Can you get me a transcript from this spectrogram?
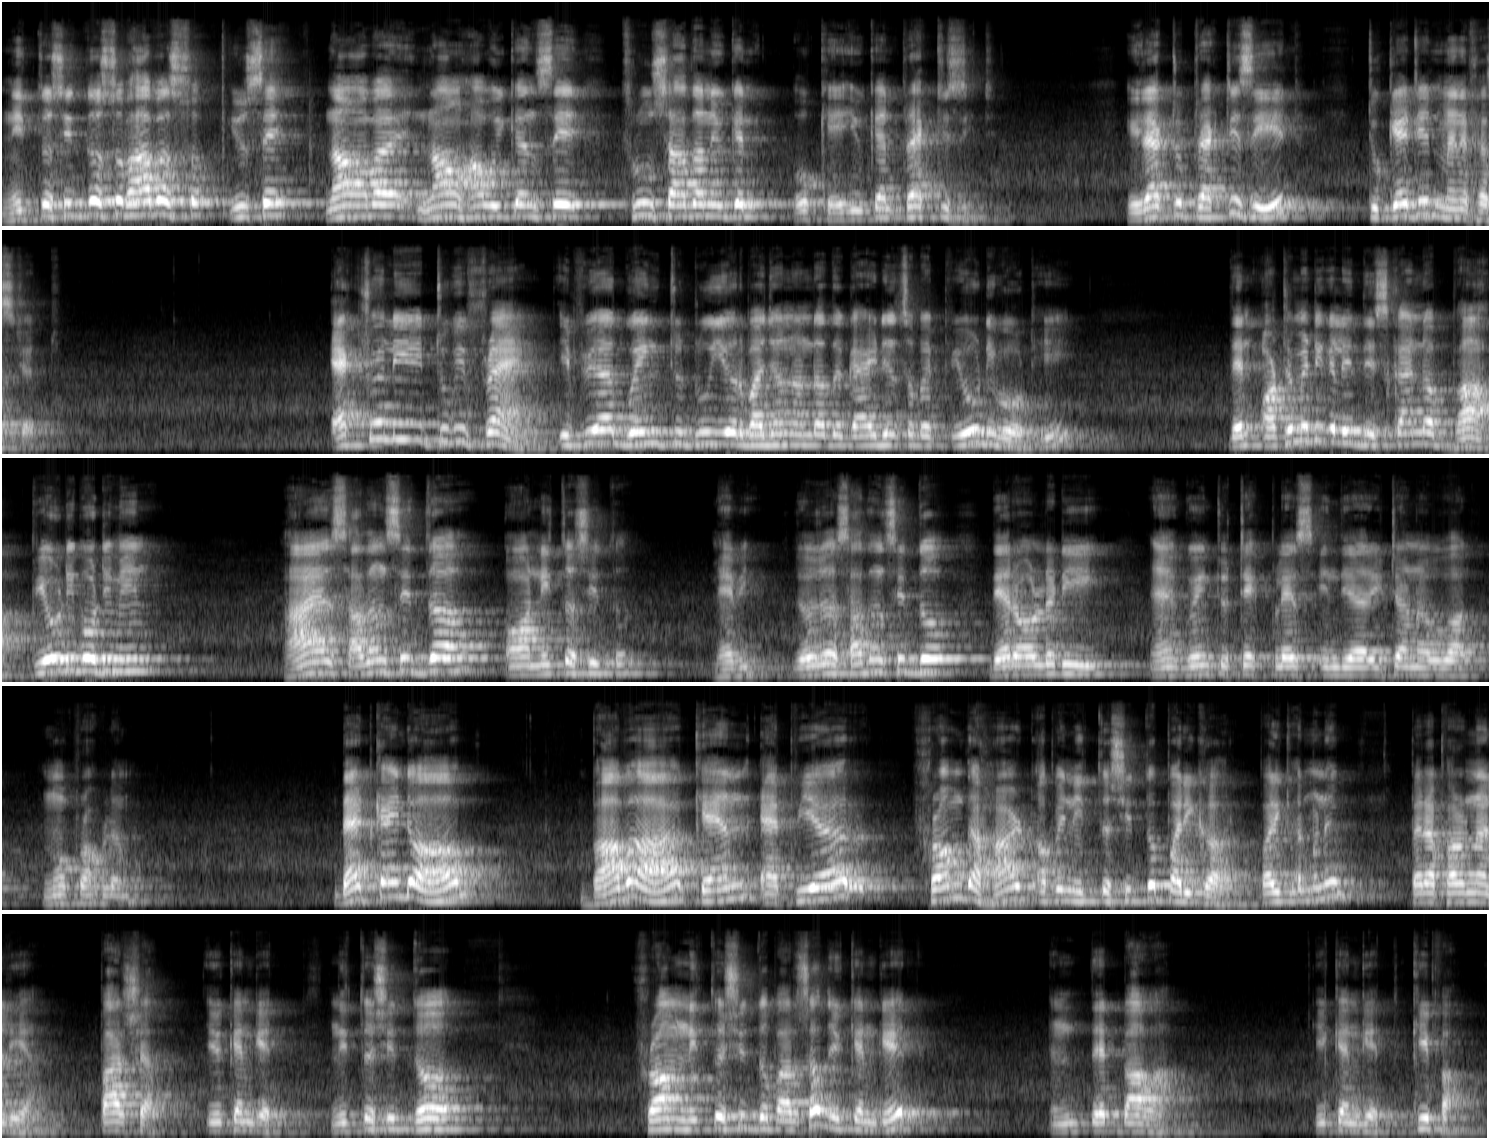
Nityasiddhasya bhavasya. You say, now, now how we can say, through sadhana you can, okay, you can practice it. You have to practice it to get it manifested. Actually, to be frank, if you are going to do your bhajan under the guidance of a pure devotee, then automatically this kind of bhav, pure devotee mean, I sadhan siddha or nitya siddha, maybe. Those are sadhan siddha, they are already uh, going to take place in their eternal world, no problem. That kind of bhava can appear from the heart of a nitya siddha parikar. Parikar means paraphernalia, parshad, you can get. Nitya siddha from Nityasiddha Parashad you can get in that Baba. You can get, Kipa.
